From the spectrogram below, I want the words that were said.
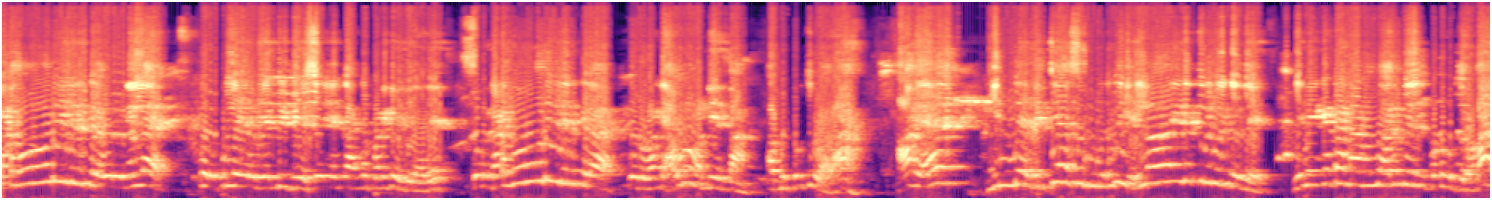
கடகோடியில் இருக்கிற ஒரு நல்ல ஒரு பிள்ளை ஒரு எம்பிபிஎஸ் எங்க அங்க படிக்க வைக்கிறாரு. ஒரு கடகோடியில் இருக்கிற ஒரு வண்டி அவரும் வண்டியர் தான் அப்படி கொடுத்துருவாரா? ஆக இந்த வித்தியாசம்ங்கிறது எல்லா இடத்திலும் இருக்கிறது. என்னை கேட்டா நான் வந்து அருந்ததிற்கு பொண்ணு கொடுத்துருவேனா?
